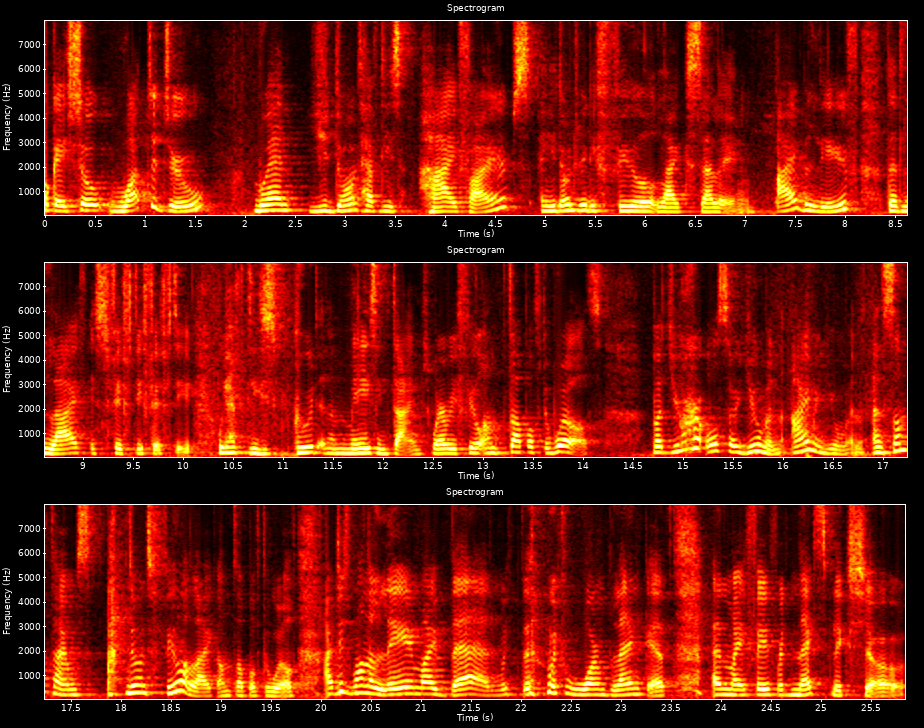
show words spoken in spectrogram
Okay, so what to do when you don't have these high vibes and you don't really feel like selling. I believe that life is 50-50. We have these good and amazing times where we feel on top of the world. But you're also human, I'm a human, and sometimes I don't feel like on top of the world. I just want to lay in my bed with, the, with warm blanket and my favorite Netflix show.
